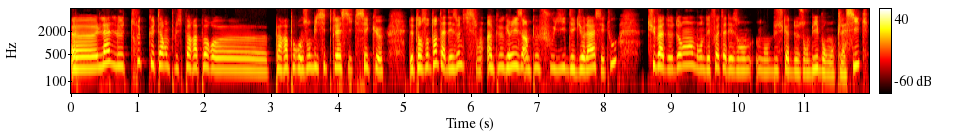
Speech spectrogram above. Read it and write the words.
là, le truc que tu as en plus par rapport, par rapport aux zombicides classiques, c'est que de temps en temps, tu as des zones qui sont un peu grises, un peu fouillies, dégueulasses et tout. Tu vas dedans, bon, des fois, tu as des embuscades de zombies, bon, classique.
